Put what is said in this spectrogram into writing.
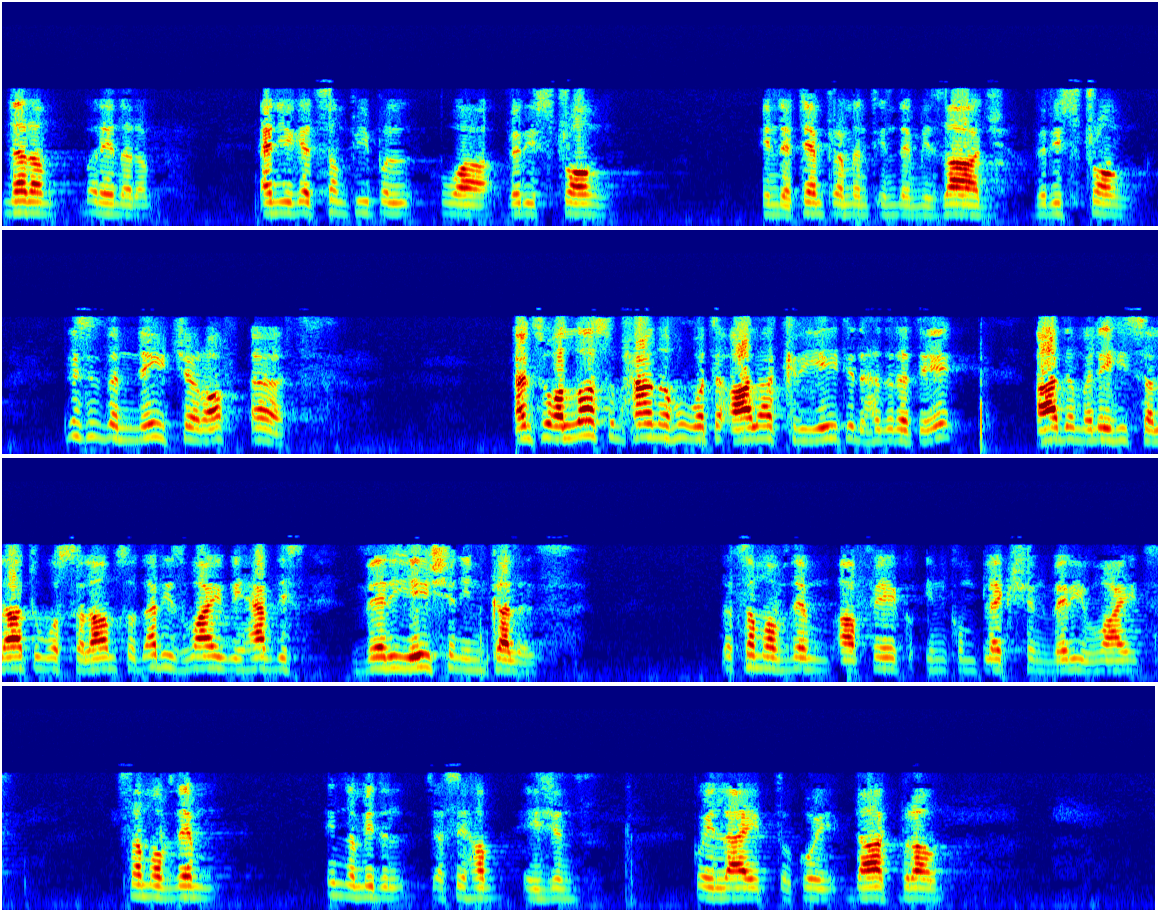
Naram, bare naram. And you get some people who are very strong in their temperament, in their mizaj, very strong. This is the nature of earth. And so Allah subhanahu wa ta'ala created Hazrat Adam alayhi salatu was salam. So that is why we have this variation in colors. That some of them are fake in complexion, very white. Some of them in the middle, say hum Asians. Koi light, or koi dark brown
